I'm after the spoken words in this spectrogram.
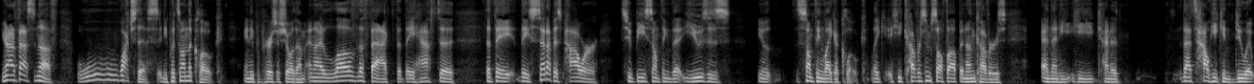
You're not fast enough. Ooh, watch this. And he puts on the cloak and he prepares to show them. And I love the fact that they have to, that they, they set up his power to be something that uses, you know, something like a cloak. Like he covers himself up and uncovers, and then he, he kind of, that's how he can do it.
